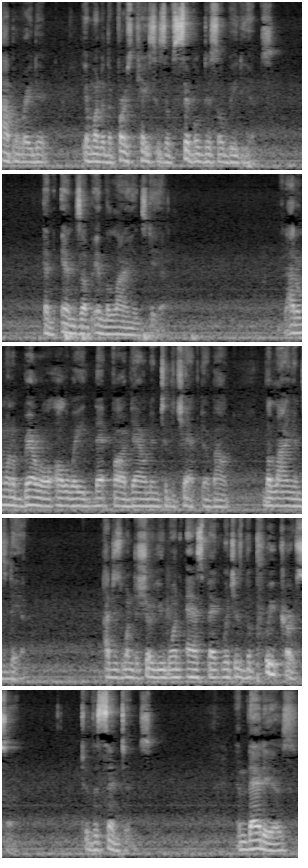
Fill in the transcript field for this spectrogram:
operated in one of the first cases of civil disobedience and ends up in the lion's den. I don't want to barrel all the way that far down into the chapter about the lion's den. I just wanted to show you one aspect, which is the precursor to the sentence. And that is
